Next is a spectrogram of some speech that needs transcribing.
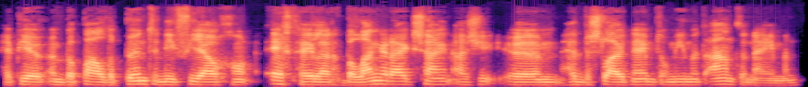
Heb je een bepaalde punten die voor jou gewoon echt heel erg belangrijk zijn als je um, het besluit neemt om iemand aan te nemen?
